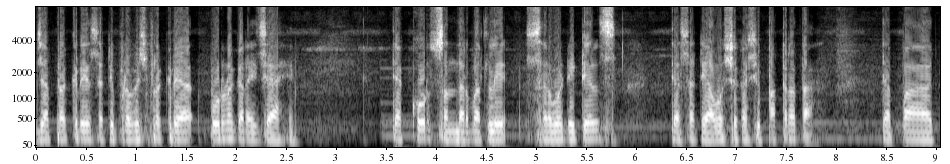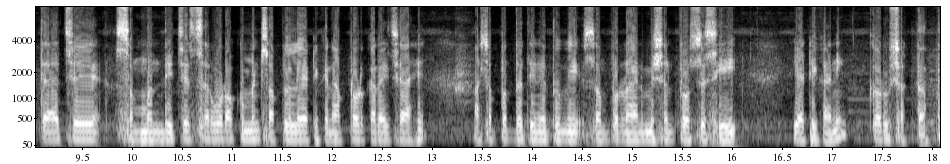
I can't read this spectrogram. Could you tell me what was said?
ज्या प्रक्रियेसाठी प्रवेश प्रक्रिया पूर्ण करायची आहे त्या कोर्स संदर्भातले सर्व डिटेल्स त्यासाठी आवश्यक अशी पात्रता त्या पा त्याचे संबंधीचे सर्व डॉक्युमेंट्स आपल्याला या ठिकाणी अपलोड करायचे आहे. अशा पद्धतीने तुम्ही संपूर्ण ॲडमिशन प्रोसेस ही या ठिकाणी करू शकतात.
